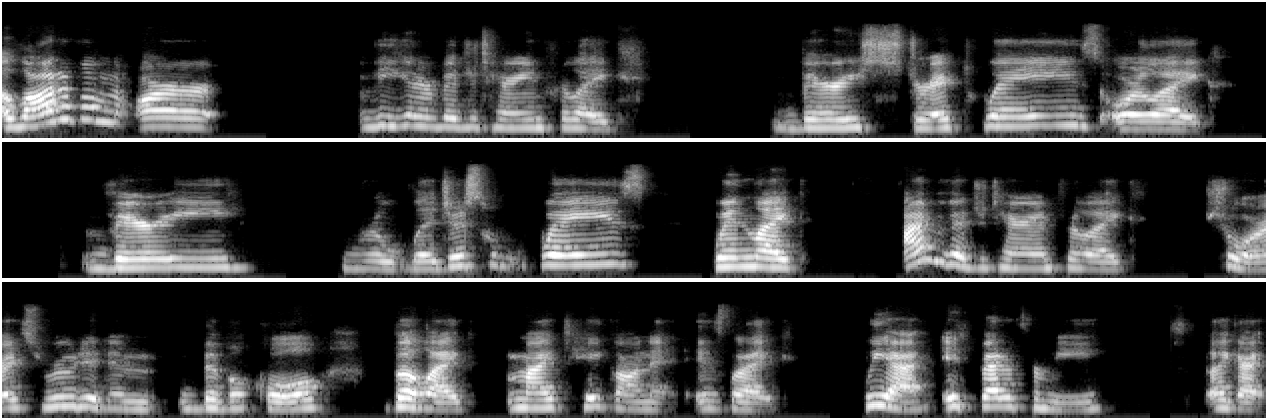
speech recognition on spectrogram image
a lot of them are vegan or vegetarian for like very strict ways or like very religious ways. When like I'm a vegetarian for like sure it's rooted in biblical but like my take on it is like well, yeah it's better for me like I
